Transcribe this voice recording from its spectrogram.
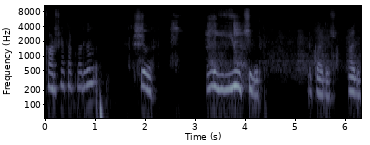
Karşı ataklarda killer. Hem de you killer. Dur kardeş. Hadi.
